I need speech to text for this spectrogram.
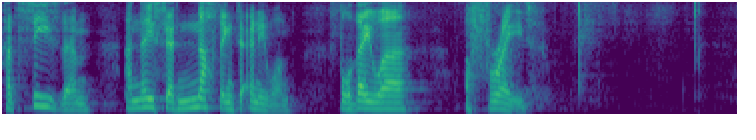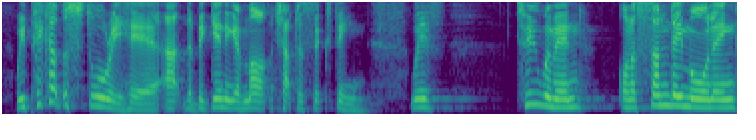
had seized them, and they said nothing to anyone, for they were afraid. We pick up the story here at the beginning of Mark chapter 16 with two women on a Sunday morning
